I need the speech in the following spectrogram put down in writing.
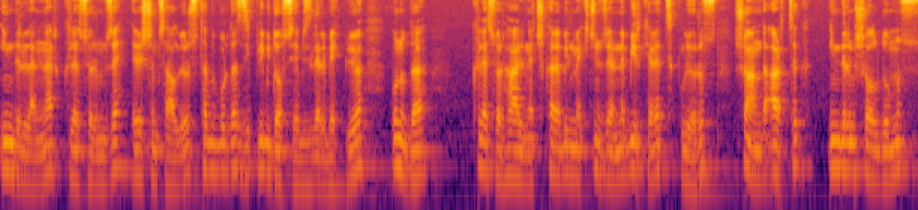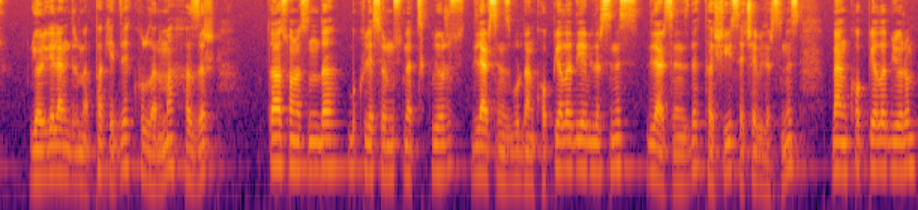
indirilenler klasörümüze erişim sağlıyoruz. Tabi burada zipli bir dosya bizleri bekliyor. Bunu da klasör haline çıkarabilmek için üzerine bir kere tıklıyoruz. Şu anda artık indirmiş olduğumuz gölgelendirme paketi kullanıma hazır. Daha sonrasında bu klasörün üstüne tıklıyoruz. Dilerseniz buradan kopyala diyebilirsiniz. Dilerseniz de taşıyı seçebilirsiniz. Ben kopyala diyorum.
